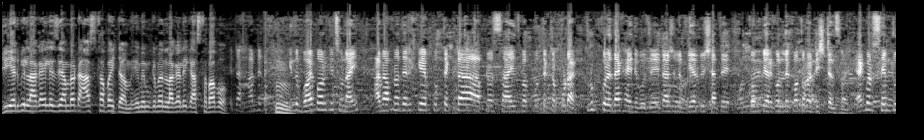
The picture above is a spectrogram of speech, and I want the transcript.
বিআরবি লাগাইলে যে আমরা একটা আস্থা পাইতাম এম এম কেমন লাগাইলে কি আস্থা পাবো? এটা হান্ড্রেড কিন্তু ভয় পাওয়ার কিছু নাই। আমি আপনাদেরকে প্রত্যেকটা আপনার সাইজ বা প্রত্যেকটা প্রোডাক্ট প্রুফ করে দেখাই দেবো যে এটা আসলে বিআরবির সাথে কম্পেয়ার করলে কতটা ডিস্টেন্স হয়? একবার সেম টু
